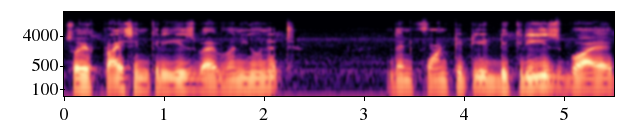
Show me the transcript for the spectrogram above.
So if price increase by one unit then quantity decrease by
